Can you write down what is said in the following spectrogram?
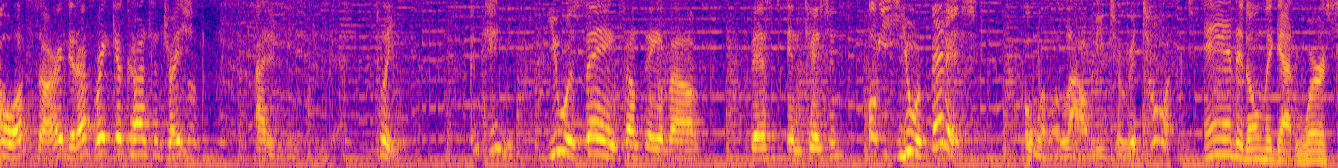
Oh, I'm sorry. Did I break your concentration? I didn't mean to do that. Please, continue. You were saying something about best intention. Oh, you were finished. Well, allow me to retort. And it only got worse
